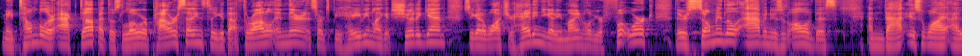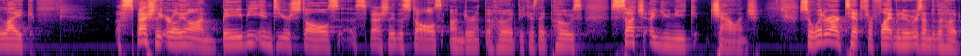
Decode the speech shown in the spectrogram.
may tumble or act up at those lower power settings until you get that throttle in there and it starts behaving like it should again. So you got to watch your heading. You got to be mindful of your footwork. There's so many little avenues with all of this, and that is why I like especially early on, baby into your stalls, especially the stalls under the hood, because they pose such a unique challenge. So, what are our tips for flight maneuvers under the hood?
